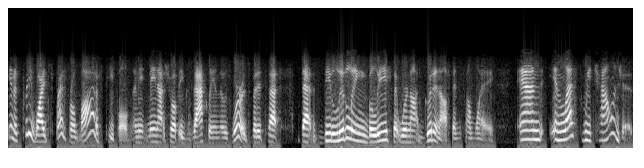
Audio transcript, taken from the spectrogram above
you know it's pretty widespread for a lot of people. I mean, it may not show up exactly in those words, but it's that that belittling belief that we're not good enough in some way. And unless we challenge it,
